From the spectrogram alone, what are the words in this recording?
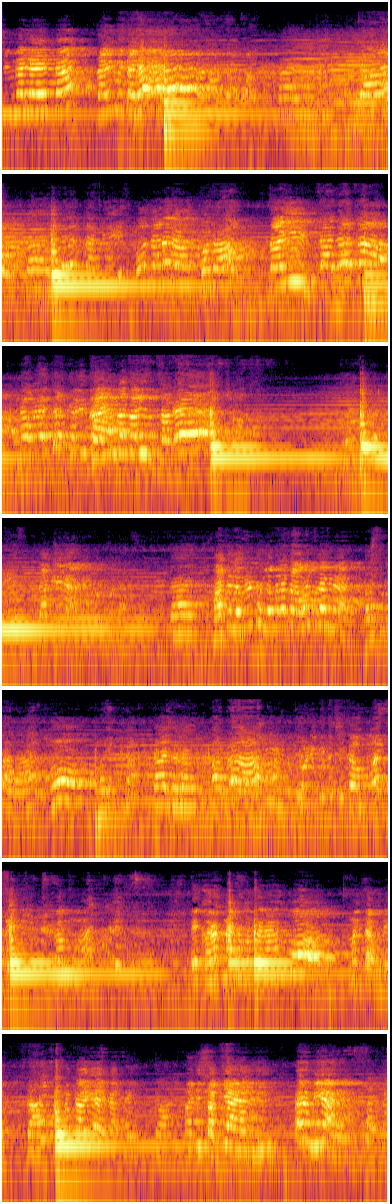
शिंगारी आहेत ना? जाईन मी त्याच्या हे खरंच नाटक होतं ना हो. मग जाऊ दे काय? पण काही ऐकत नाही? माझी सखी आनंदी तर मी आनंदी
